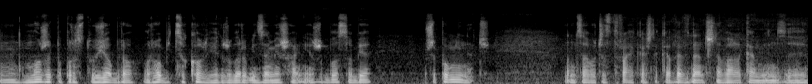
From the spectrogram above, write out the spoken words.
mm, może po prostu Ziobro robi cokolwiek, żeby robić zamieszanie, żeby o sobie przypominać? Tam cały czas trwa jakaś taka wewnętrzna walka między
